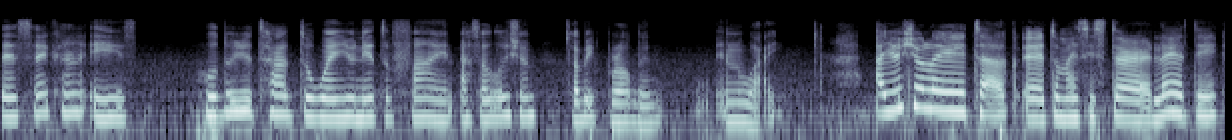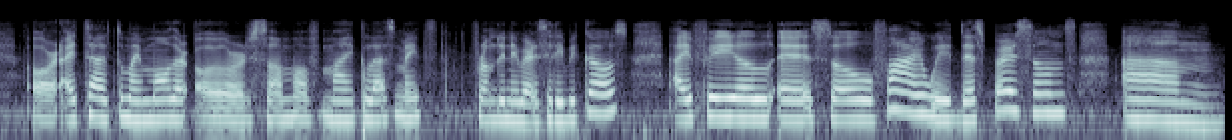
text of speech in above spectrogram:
the second is who do you talk to when you need to find a solution to a big problem and why? I usually talk uh, to my sister Letty, or I talk to my mother or some of my classmates from the university because I feel uh, so fine with these persons, and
